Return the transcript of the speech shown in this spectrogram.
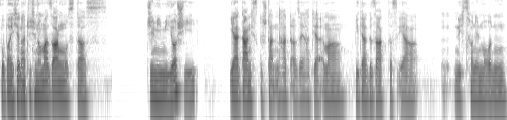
Wobei ich ja natürlich nochmal sagen muss, dass Jimmy Miyoshi ja gar nichts gestanden hat. Also er hat ja immer wieder gesagt, dass er nichts von den Morden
